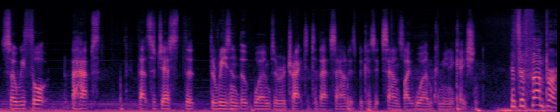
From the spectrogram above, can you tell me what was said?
So we thought perhaps that suggests that the reason that worms are attracted to that sound is because it sounds like worm communication. It's a thumper.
